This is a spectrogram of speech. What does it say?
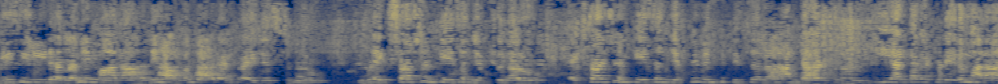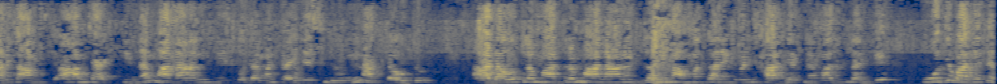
బీసీ లీడర్లని మా నాన్నని మా అమ్మని చెప్పడానికి ట్రై చేస్తున్నారు. ఇప్పుడు ఎక్స్ట్రాక్షన్ కేసు అని చెప్తున్నారు. ఎక్స్ట్రాక్షన్ కేసు అని చెప్పి వెనక్కి పిచ్చలని అంటగడుతున్నారు ఈ అంటగట్టుడు ఏదో మా నాన్నకి ఆర్మ్స్ ఆర్మ్స్ యాక్ట్ కింద మా నాన్నని తీసుకొద్దామని ట్రై చేస్తున్నారని అని నాకు డౌట్ ఆ డౌట్లో మాత్రం మా నాన్నకి కానీ మా అమ్మకి కానీ ఎటువంటి హార్ట్ చెప్పిన మాత్రం దానికి పూర్తి బాధ్యత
